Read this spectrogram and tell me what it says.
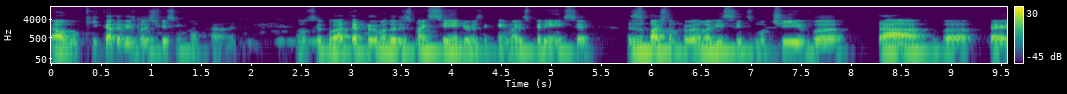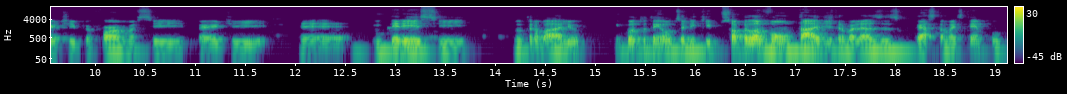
algo que cada vez mais difícil encontrar, né? Então, até programadores mais seniors, né, que têm mais experiência, às vezes bate um problema ali, se desmotiva, trava, perde performance, perde é, interesse no trabalho, enquanto tem outros ali que só pela vontade de trabalhar às vezes gasta mais tempo,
